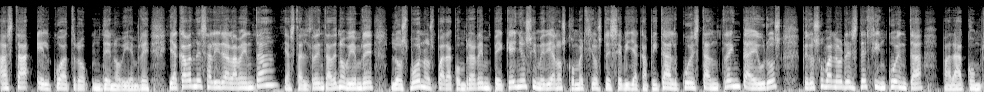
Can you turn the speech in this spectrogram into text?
hasta el 4 de noviembre. Y acaban de salir a la venta, y hasta el 30 de noviembre, los bonos para comprar en pequeños y medianos comercios de Sevilla Capital. Cuestan 30 euros, pero su valor es de 50 para comprar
